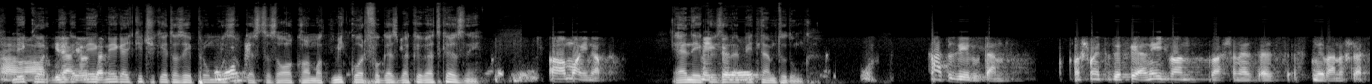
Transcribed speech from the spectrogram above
a Mikor, még, még, még egy kicsikét azért promózok ezt az alkalmat. Mikor fog ez bekövetkezni? A mai nap. Ennél közelebb itt nem tudunk. Hát az után. Most majd azért fél négy van, lassan ez, ez, ez nyilvános lesz.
